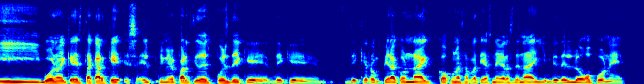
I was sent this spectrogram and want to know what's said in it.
Y bueno, hay que destacar que es el primer partido después de que, de que, de que rompiera con Nike, coge unas zapatillas negras de Nike y en vez del logo pone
